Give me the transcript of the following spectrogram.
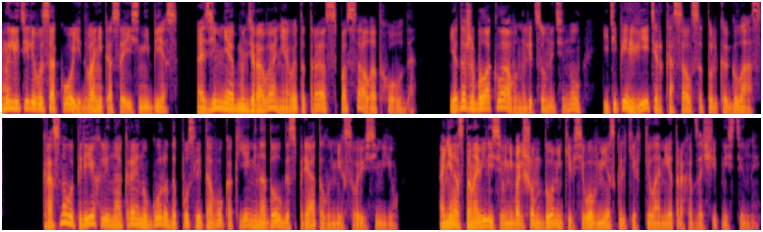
Мы летели высоко, едва не касаясь небес, а зимнее обмундирование в этот раз спасало от холода. Я даже балаклаву на лицо натянул, и теперь ветер касался только глаз. Красновы переехали на окраину города после того, как я ненадолго спрятал у них свою семью. Они остановились в небольшом домике всего в нескольких километрах от защитной стены.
